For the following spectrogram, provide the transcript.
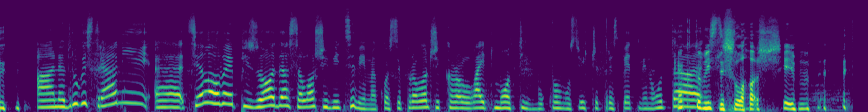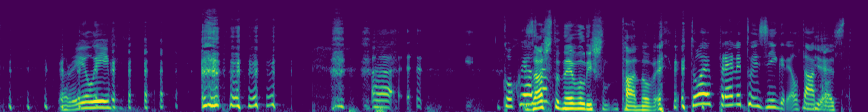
A na drugoj strani, e, cijela ova epizoda sa lošim vicevima koja se provlači kao light motiv bukvalno u svih 45 minuta. Kako to misliš lošim? Really? A, koliko ja Zašto ne voliš panove? znam, to je preneto iz igre, jel tako? Jeste.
